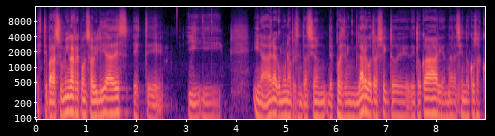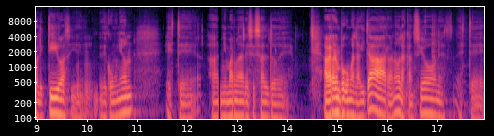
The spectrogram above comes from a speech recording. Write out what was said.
este, para asumir las responsabilidades este, y, y- y nada, era como una presentación después de un largo trayecto de, de tocar y andar haciendo cosas colectivas y de, de comunión, este, a animarme a dar ese salto de agarrar un poco más la guitarra, ¿no? las canciones. Este,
